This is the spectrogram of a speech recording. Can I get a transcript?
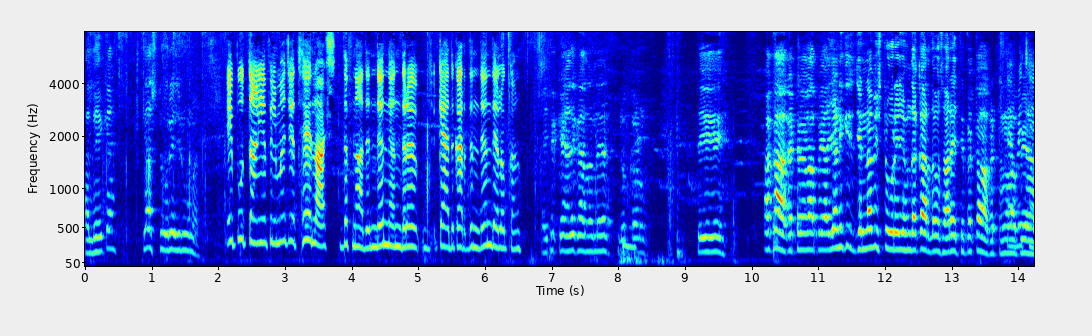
ਆ ਲੇਕ ਹੈ ਕਿਆ ਸਟੋਰੇਜ ਰੂਮ ਹੈ ਇਹ ਭੂਤਾਂ ਵਾਲੀਆਂ ਫਿਲਮਾਂ 'ਚ ਇੱਥੇ ਲਾਸ਼ ਦਫਨਾ ਦਿੰਦੇ ਹੁੰਦੇ ਅੰਦਰ ਕੈਦ ਕਰ ਦਿੰਦੇ ਹੁੰਦੇ ਆ ਲੋਕਾਂ ਨੂੰ। ਇੱਥੇ ਕੈਦ ਕਰ ਦਿੰਦੇ ਆ ਲੋਕਾਂ ਨੂੰ। ਤੇ ਆ ਘਾਹ ਕੱਟਣ ਵਾਲਾ ਪਿਆ ਯਾਨੀ ਕਿ ਜਿੰਨਾ ਵੀ ਸਟੋਰੇਜ ਹੁੰਦਾ ਘਰ ਦਾ ਉਹ ਸਾਰਾ ਇੱਥੇ ਪਿਆ ਘਾਹ ਕੱਟਣ ਵਾਲਾ ਪਿਆ.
